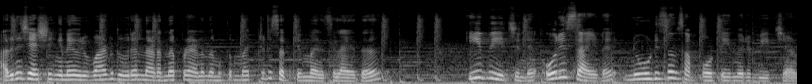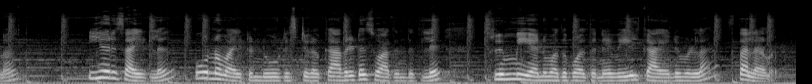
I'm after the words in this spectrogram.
അതിനുശേഷം ഇങ്ങനെ ഒരുപാട് ദൂരം നടന്നപ്പോഴാണ് നമുക്ക് മറ്റൊരു സത്യം മനസ്സിലായത്. ഈ ബീച്ചിന്റെ ഒരു സൈഡ് ന്യൂഡിസം സപ്പോർട്ട് ചെയ്യുന്ന ഒരു ബീച്ചാണ്. ഈ ഒരു സൈഡിൽ പൂർണമായിട്ടും ന്യൂഡിസ്റ്റുകൾക്ക് അവരുടെ സ്വാതന്ത്ര്യത്തിൽ സ്വിം ചെയ്യാനും അതുപോലെ തന്നെ വെയിൽ കായാനുമുള്ള സ്ഥലമാണ്.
